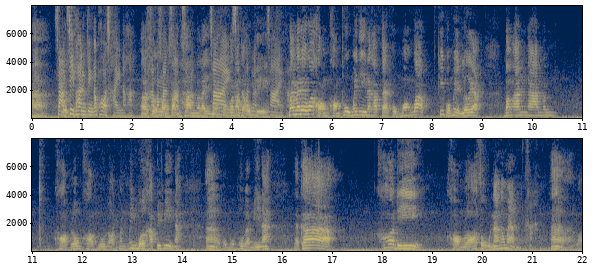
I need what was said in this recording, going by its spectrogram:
อ่าสามส่วนสี่พันจริงก็พอใช้นะคะอ่าราคาส่วนประสมาอณงสามพันอะไรอย่างเงี้ยใช่ก็น่าจะ2,000โอเค ใช่ค่ะ ไม่ไม่ได้ว่าของของถูกไม่ดีนะครับ แต่ผมมองว่าที่ผมเห็นเลยอะบางอันงานมันขอบลงขอบรูน็อตมันไม่เวิร์คครับพี่ๆนะอ่าผมผมพูดแบบนี้นะ แล้วก็ข้อดีของล้อศูนย์นะน้องแหม่มค่ะ อ่าล้อ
